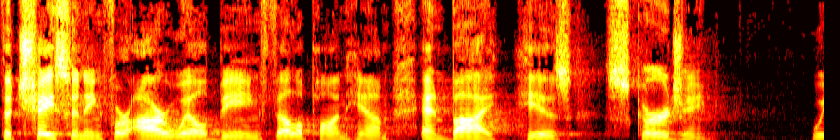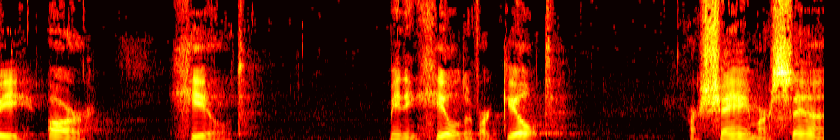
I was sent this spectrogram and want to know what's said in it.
The chastening for our well being fell upon him, and by his scourging we are healed. Meaning, healed of our guilt, our shame, our sin.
